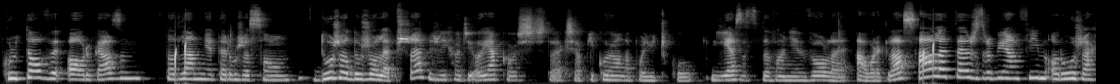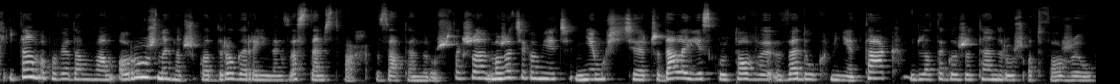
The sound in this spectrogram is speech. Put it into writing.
Kultowy orgazm no dla mnie te róże są dużo, dużo lepsze, jeżeli chodzi o jakość, to jak się aplikują na policzku. Ja zdecydowanie wolę Hourglass, ale też zrobiłam film o różach i tam opowiadam Wam o różnych, na przykład drogeryjnych zastępstwach za ten róż. Także możecie go mieć, nie musicie. Czy dalej jest kultowy? Według mnie tak, dlatego że ten róż otworzył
